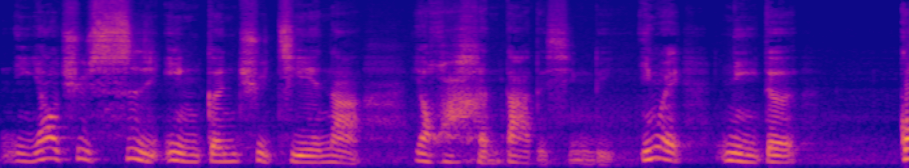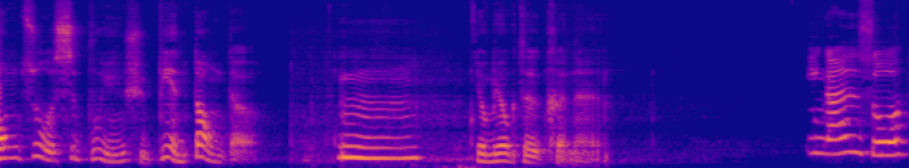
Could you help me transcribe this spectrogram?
你要去适应跟去接纳，要花很大的心力，因为你的工作是不允许变动的。嗯，有没有这个可能？应该是说。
